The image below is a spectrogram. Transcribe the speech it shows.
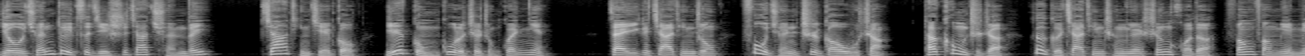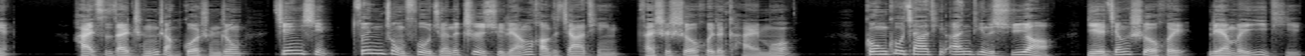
有权对自己施加权威。家庭结构也巩固了这种观念。在一个家庭中，父权至高无上，它控制着。各个家庭成员生活的方方面面，孩子在成长过程中坚信尊重父权的秩序良好的家庭才是社会的楷模。巩固家庭安定的需要也将社会连为一体。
